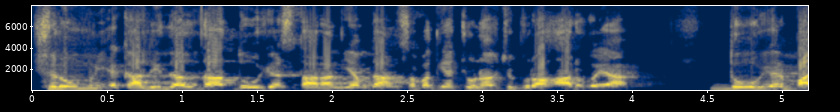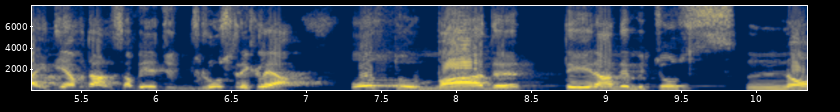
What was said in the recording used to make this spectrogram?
ਸ਼੍ਰੋਮਣੀ ਅਕਾਲੀ ਦਲ ਦਾ 2017 ਦੀਆਂ ਵਿਧਾਨ ਸਭਾ ਦੀਆਂ ਚੋਣਾਂ ਵਿੱਚ ਬੁਰਾ ਹਾਲ ਹੋਇਆ। 2022 ਦੀਆਂ ਵਿਧਾਨ ਸਭਾ ਵਿੱਚ ਜਲੂਸ ਨਿਕਲਿਆ। ਉਸ ਤੋਂ ਬਾਅਦ 13 ਦੇ ਵਿੱਚੋਂ 9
